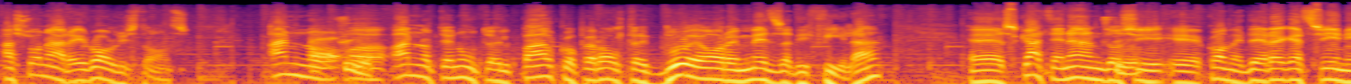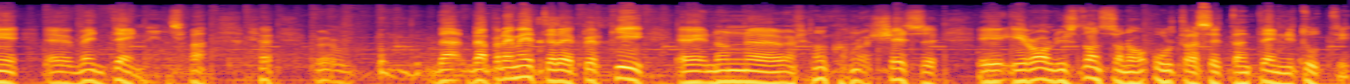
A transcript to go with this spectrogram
a suonare i Rolling Stones hanno, Eh. Sì. eh, hanno tenuto il palco per oltre due ore e mezza di fila, eh, scatenandosi Sì. eh, come dei ragazzini eh, ventenni. insomma. Da, da premettere per chi eh, non, eh, non conoscesse i Rolling Stones sono ultra settantenni tutti,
